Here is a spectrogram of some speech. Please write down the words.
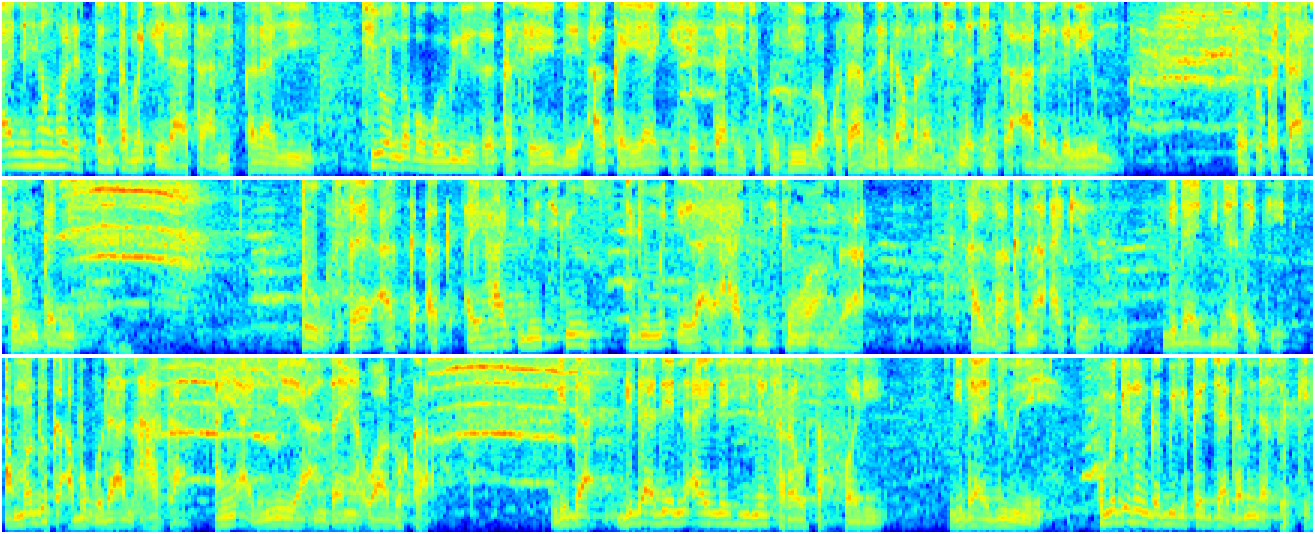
ainihin holi tan ta makera ta ne kana ji? Shi wanga ba gobir zai ka sai da aka yaki sai tashi ci kuɗi ba ku ta daga mutane shi na ɗinka adal gare mu. Sai suka tashi sun gami to sai a yi hakimi cikin cikin makera a yi hakimi cikin wa'anga. Har zuwa haka na ake yanzu gida biyu na take. Amma duka abu guda na haka an yi alimiya an tsanya uwa duka. Gida dai na ainihi na sarauta hori gida biyu ne. Kuma gidan gabi da kajja gamin da suke.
